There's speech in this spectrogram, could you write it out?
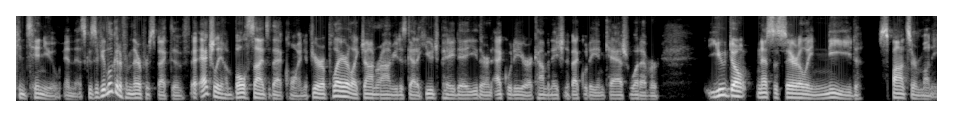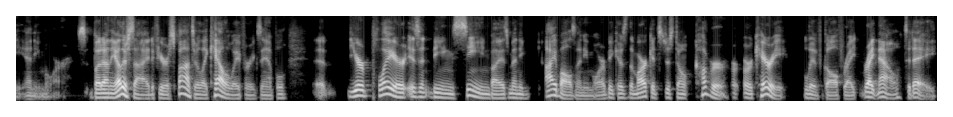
continue in this. Because if you look at it from their perspective, actually on both sides of that coin, if you're a player like Jon Rahm, you just got a huge payday, either an equity or a combination of equity and cash, whatever. You don't necessarily need sponsor money anymore. But on the other side, if you're a sponsor like Callaway, for example, uh, your player isn't being seen by as many eyeballs anymore because the markets just don't cover or, or carry LIV golf right right now today.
